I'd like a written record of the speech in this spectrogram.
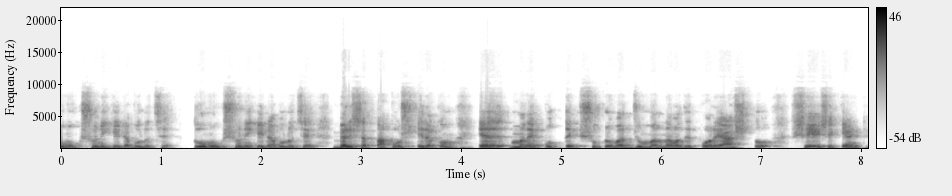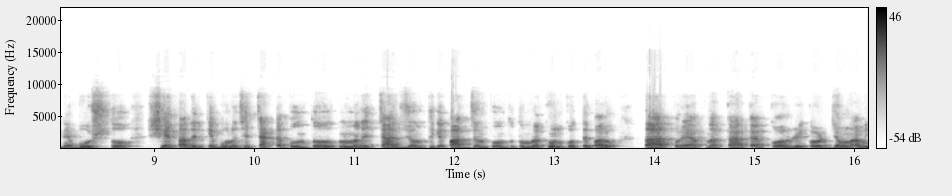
অমুক সৈনিক এটা বলেছে, তমুক সৈনিক এটা বলেছে, ব্যারিস্টার তাপস এরকম মানে প্রত্যেক শুক্রবার জুম্মার নামাজের পরে আসতো, সে এসে ক্যান্টিনে বসতো, সে তাদেরকে বলেছে, চারটা পর্যন্ত মানে চারজন থেকে পাঁচজন পর্যন্ত তোমরা খুন করতে পারো। তারপরে আপনার কার কার কল রেকর্ড যেমন আমি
